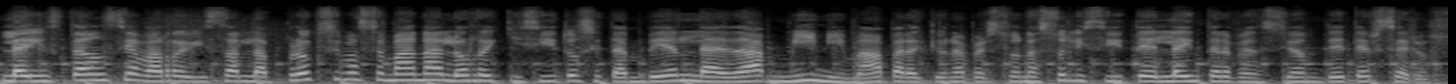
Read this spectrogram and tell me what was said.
La instancia va a revisar la próxima semana los requisitos y también la edad mínima para que una persona solicite la intervención de terceros.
